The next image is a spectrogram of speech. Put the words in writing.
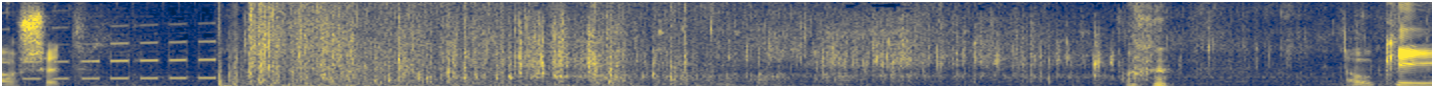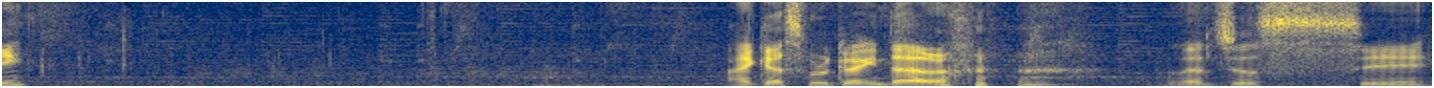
Oh shit. okay. I guess we're going there. Let's just see.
